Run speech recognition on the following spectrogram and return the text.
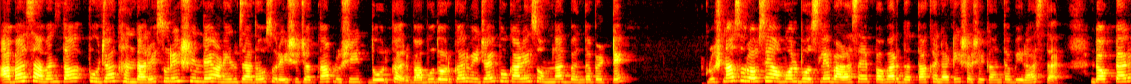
आबा सावंत पूजा खंदारे सुरेश शिंदे अनिल जाधव सुरेश जगताप ऋषी दोरकर बाबू दोरकर विजय पुकाळे सोमनाथ बंदपेट्टे कृष्णा सुरवसे अमोल भोसले बाळासाहेब पवार दत्ता खलाटी शशिकांत बिराजदार. डॉक्टर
